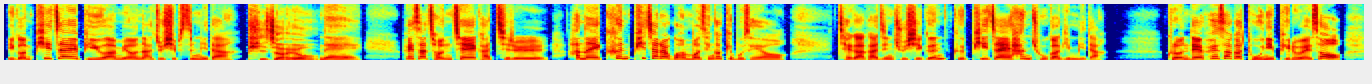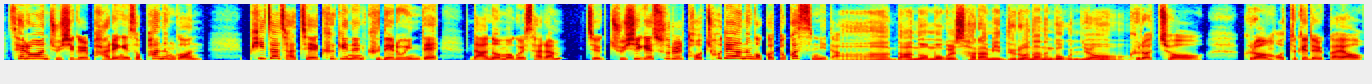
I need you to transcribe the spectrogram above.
이건 피자에 비유하면 아주 쉽습니다. 피자요? 네. 회사 전체의 가치를 하나의 큰 피자라고 한번 생각해 보세요. 제가 가진 주식은 그 피자의 한 조각입니다. 그런데 회사가 돈이 필요해서 새로운 주식을 발행해서 파는 건 피자 자체의 크기는 그대로인데 나눠 먹을 사람, 즉 주식의 수를 더 초대하는 것과 똑같습니다. 아, 나눠 먹을 사람이 늘어나는 거군요. 그렇죠. 그럼 어떻게 될까요?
